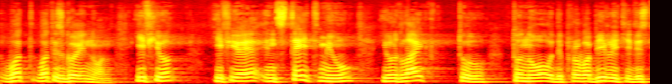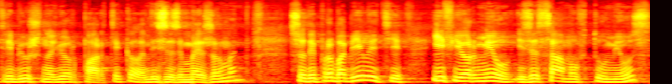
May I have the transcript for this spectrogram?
what, what is going on? If you, if you are in state mu, you would like to, to know the probability distribution of your particle, and this is a measurement. So the probability, if your mu is a sum of two mu's,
